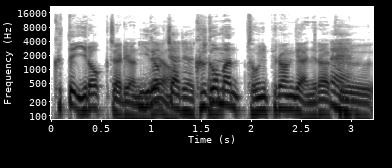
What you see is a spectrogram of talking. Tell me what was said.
그때 1억짜리였는데요. 1억짜리였죠. 그것만 돈이 필요한 게 아니라 네. 그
